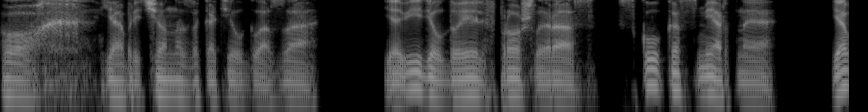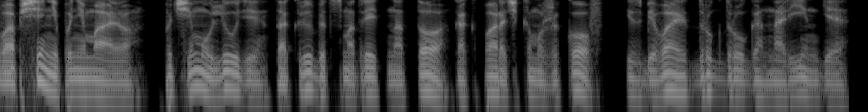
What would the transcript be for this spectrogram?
Ох, я обреченно закатил глаза. Я видел дуэль в прошлый раз. Скука смертная. Я вообще не понимаю, почему люди так любят смотреть на то, как парочка мужиков избивает друг друга на ринге.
